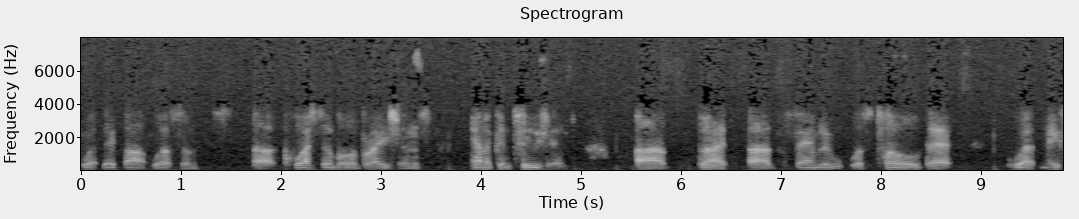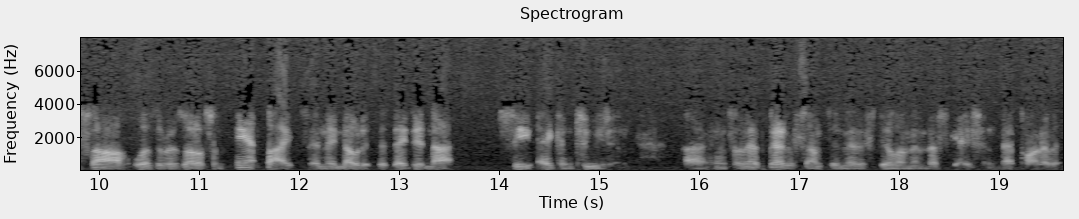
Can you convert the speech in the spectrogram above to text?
what they thought was some uh, questionable abrasions and a contusion. Uh, but uh, the family was told that what they saw was the result of some ant bites, and they noted that they did not see a contusion. Uh, and so that that is something that is still an investigation. That part of it.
